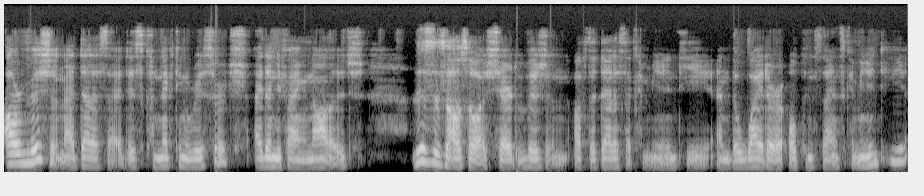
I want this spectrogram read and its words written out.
our vision at DataCite is connecting research, identifying knowledge. This is also a shared vision of the DataCite community and the wider open science community.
